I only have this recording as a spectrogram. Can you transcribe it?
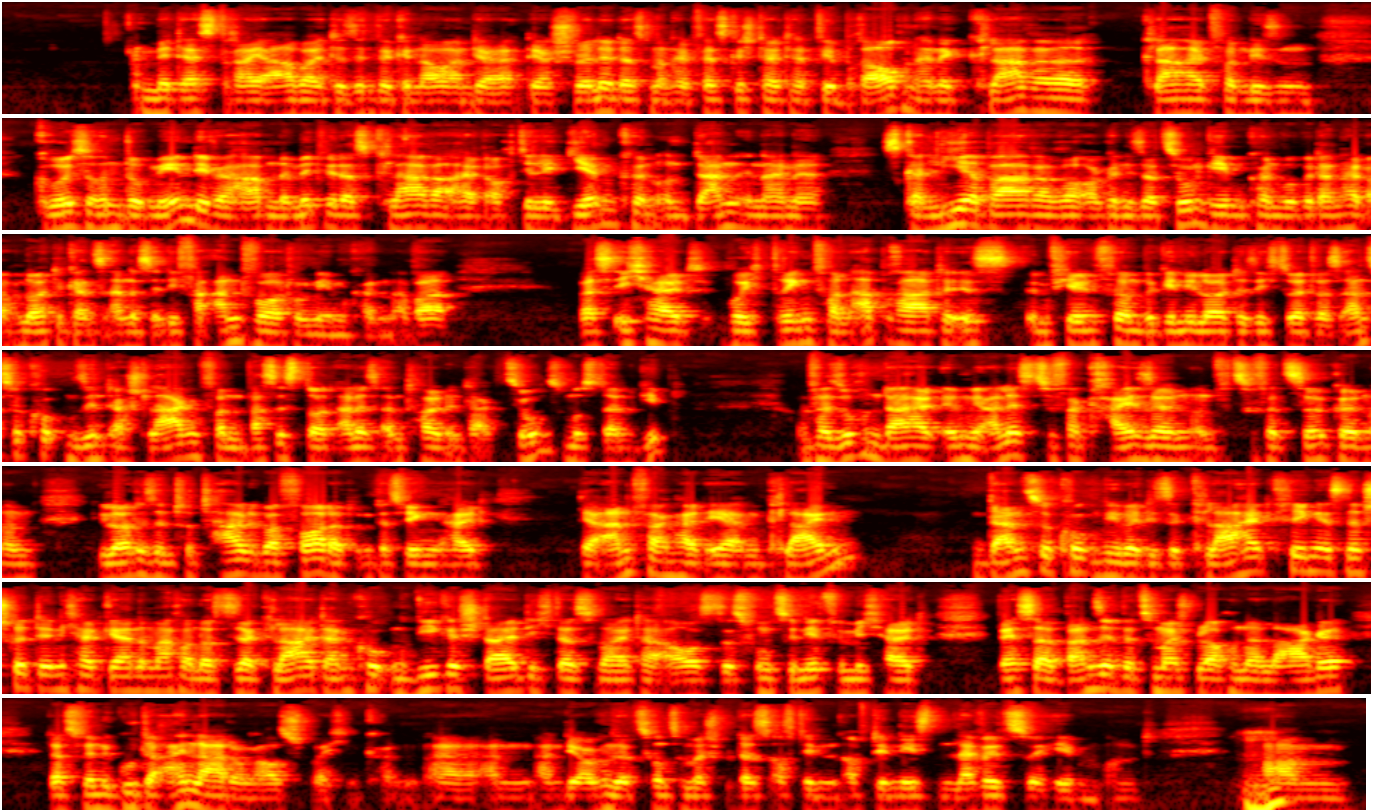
mit S3 arbeite, sind wir genau an der, der Schwelle, dass man halt festgestellt hat, wir brauchen eine klare Klarheit von diesen größeren Domänen, die wir haben, damit wir das klarer halt auch delegieren können und dann in eine skalierbarere Organisation geben können, wo wir dann halt auch Leute ganz anders in die Verantwortung nehmen können. Aber was ich halt, wo ich dringend von abrate, ist, in vielen Firmen beginnen die Leute sich so etwas anzugucken, sind erschlagen von, was es dort alles an tollen Interaktionsmustern gibt und versuchen da halt irgendwie alles zu verkreiseln und zu verzirkeln und die Leute sind total überfordert und deswegen halt der Anfang halt eher im Kleinen. Dann zu gucken, wie wir diese Klarheit kriegen, ist ein Schritt, den ich halt gerne mache. Und aus dieser Klarheit dann gucken, wie gestalte ich das weiter aus. Das funktioniert für mich halt besser. Wann sind wir zum Beispiel auch in der Lage, dass wir eine gute Einladung aussprechen können, äh, an, an die Organisation zum Beispiel, das auf den, auf den nächsten Level zu heben. Und mhm. ähm,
